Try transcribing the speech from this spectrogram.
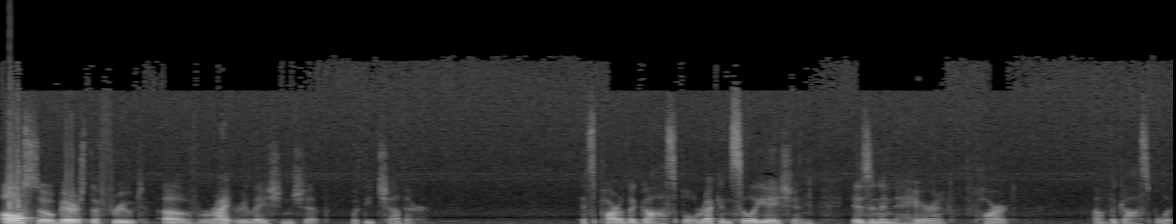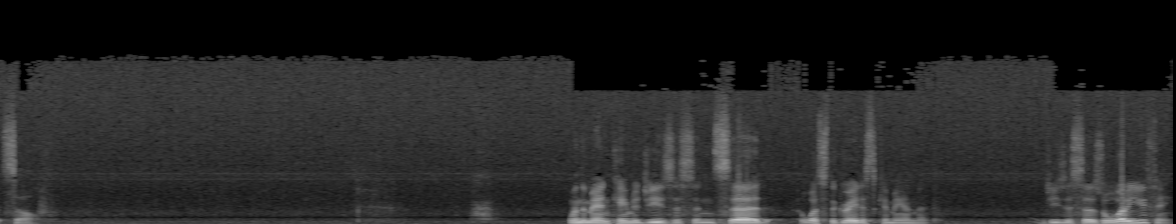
also bears the fruit of right relationship with each other. It's part of the gospel. Reconciliation is an inherent part of the gospel itself. when the man came to Jesus and said, What's the greatest commandment? Jesus says, Well, what do you think?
